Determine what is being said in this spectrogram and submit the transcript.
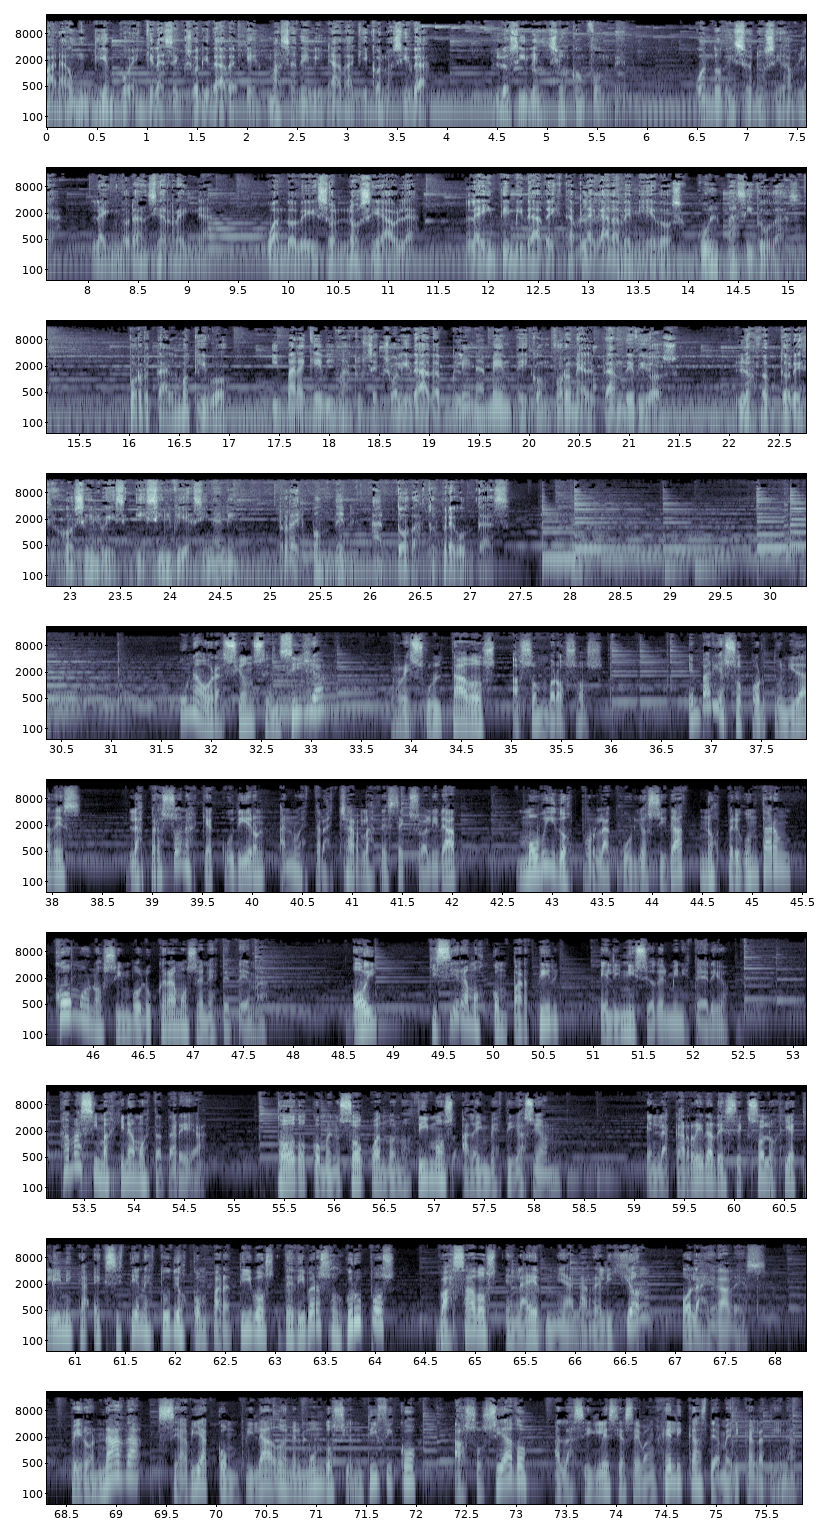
Para un tiempo en que la sexualidad es más adivinada que conocida, los silencios confunden. Cuando de eso no se habla, la ignorancia reina. Cuando de eso no se habla, la intimidad está plagada de miedos, culpas y dudas. Por tal motivo, y para que vivas tu sexualidad plenamente y conforme al plan de Dios, los doctores José Luis y Silvia Sinali responden a todas tus preguntas. Una oración sencilla, resultados asombrosos. En varias oportunidades, las personas que acudieron a nuestras charlas de sexualidad, movidos por la curiosidad, nos preguntaron cómo nos involucramos en este tema. Hoy quisiéramos compartir el inicio del ministerio. Jamás imaginamos esta tarea. Todo comenzó cuando nos dimos a la investigación. En la carrera de sexología clínica existían estudios comparativos de diversos grupos basados en la etnia, la religión o las edades. Pero nada se había compilado en el mundo científico asociado a las iglesias evangélicas de América Latina.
